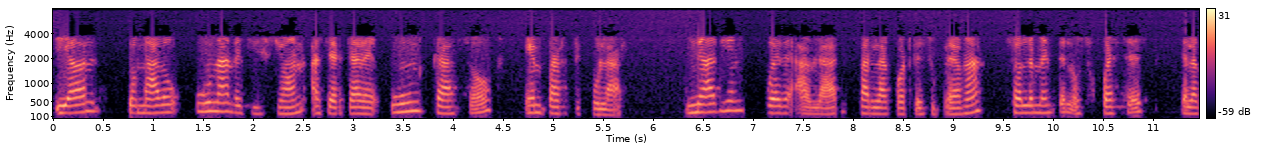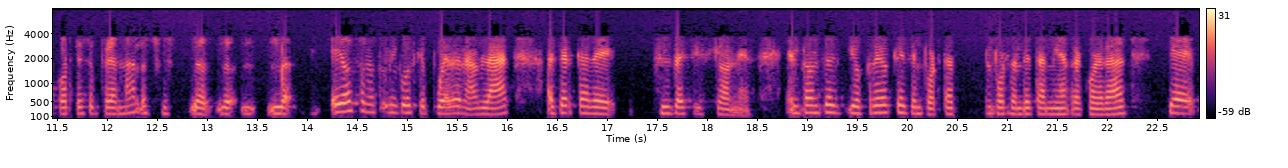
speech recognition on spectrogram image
y han tomado una decisión acerca de un caso en particular. Nadie puede hablar para la Corte Suprema, solamente los jueces de la Corte Suprema, los, ellos son los únicos que pueden hablar acerca de sus decisiones. Entonces, yo creo que es importante también recordar que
